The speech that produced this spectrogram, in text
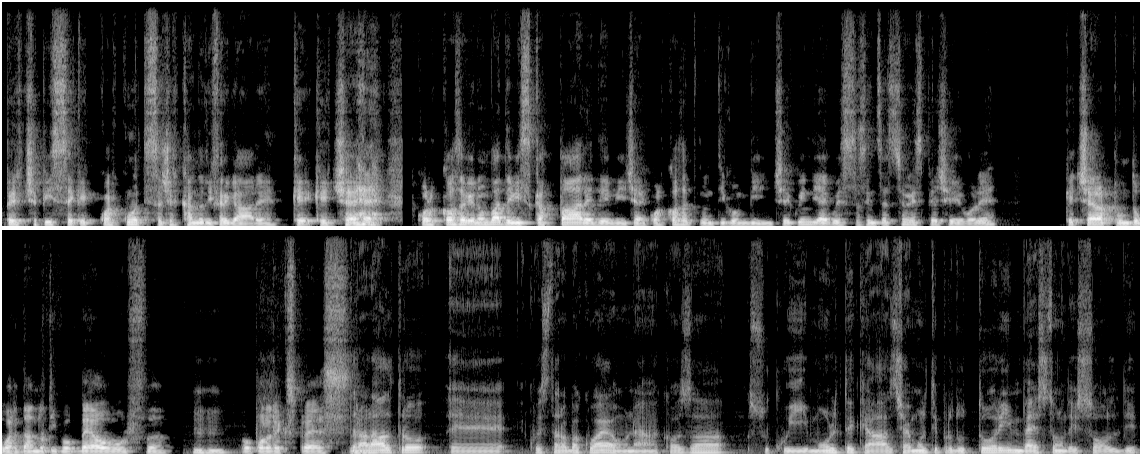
percepisse che qualcuno ti sta cercando di fregare, che, che, c'è qualcosa che non va, devi scappare, devi, cioè, qualcosa che non ti convince, quindi hai questa sensazione spiacevole che c'era appunto guardando tipo Beowulf mm-hmm. o Polar Express. Tra l'altro, eh, questa roba qua è una cosa su cui molte case, cioè molti produttori investono dei soldi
